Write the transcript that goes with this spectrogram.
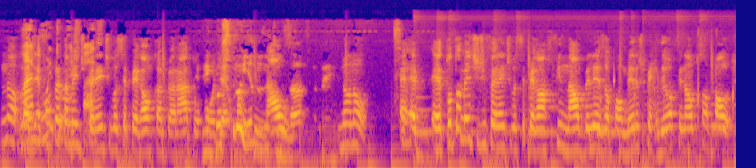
Não, mas, Mas é completamente diferente você pegar um campeonato onde é uma final. Não, não. É, é- é totalmente diferente você pegar uma final, beleza, o Palmeiras perdeu a final pro São Paulo.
